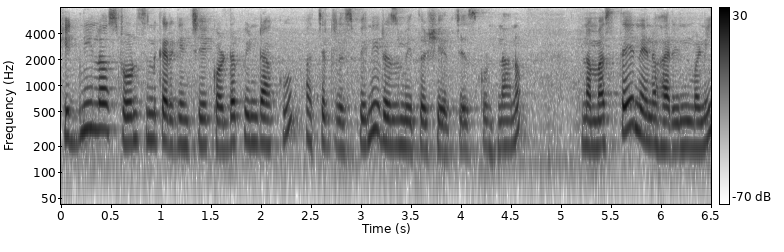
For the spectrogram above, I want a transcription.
కిడ్నీలో స్టోన్స్ని కరిగించే కొండపిండాకు పచ్చడి రెసిపీని ఈరోజు మీతో షేర్ చేసుకుంటున్నాను. నమస్తే నేను Harinmani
